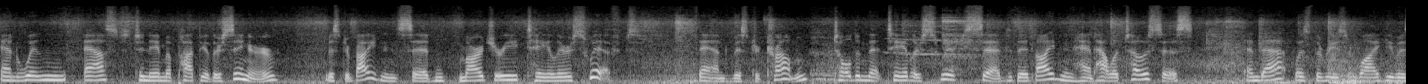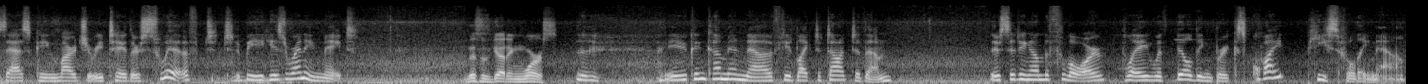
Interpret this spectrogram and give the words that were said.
And when asked to name a popular singer, Mr. Biden said Marjorie Taylor Swift. And Mr. Trump told him that Taylor Swift said that Biden had halitosis, and that was the reason why he was asking Marjorie Taylor Swift to be his running mate. This is getting worse. You can come in now if you'd like to talk to them. They're sitting on the floor, playing with building bricks quite peacefully now.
